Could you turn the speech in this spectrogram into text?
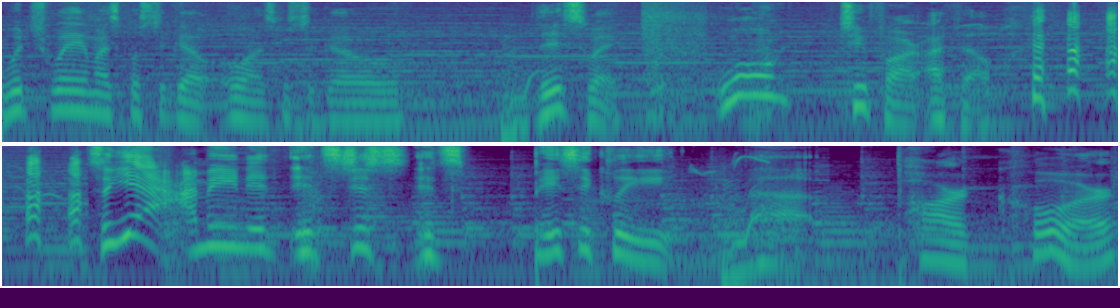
Which way am I supposed to go? Oh, I'm supposed to go this way. Whoa, too far. I fell. so yeah, I mean, it, it's just, it's basically uh, parkour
